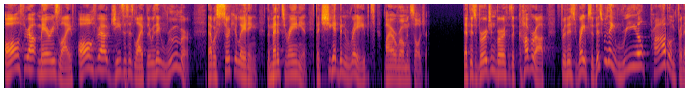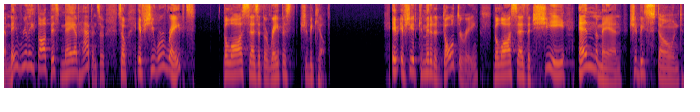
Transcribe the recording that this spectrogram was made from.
all throughout Mary's life, all throughout Jesus' life, there was a rumor that was circulating the Mediterranean that she had been raped by a Roman soldier that this virgin birth was a cover up for this rape. So this was a real problem for them. They really thought this may have happened. So, so if she were raped, the law says that the rapist should be killed. If, if she had committed adultery, the law says that she and the man should be stoned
